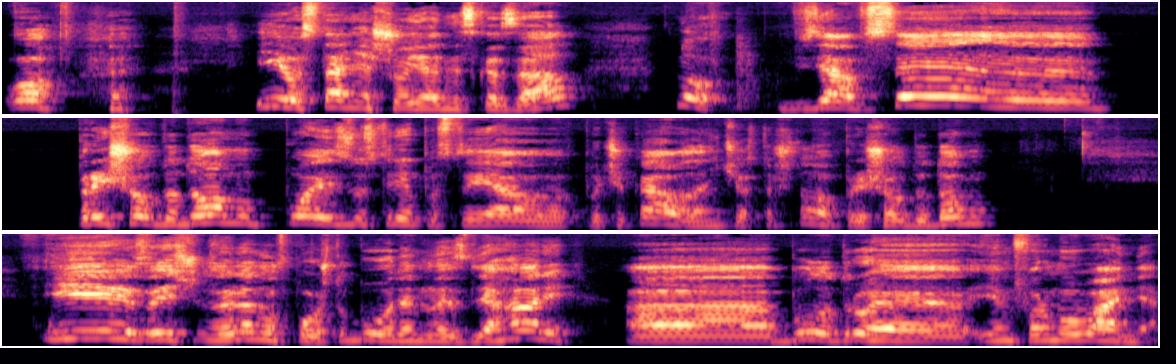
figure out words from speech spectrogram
О! І останнє, що я не сказав. Ну, взяв все, е, прийшов додому, поїзд зустрів, постояв, почекав, але нічого страшного, прийшов додому. І заглянув в пошту. Був один лист для Гаррі, а було друге інформування.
